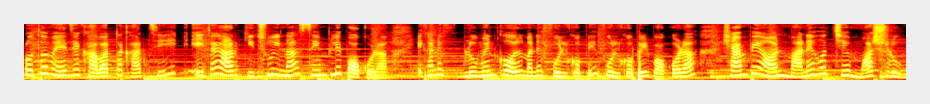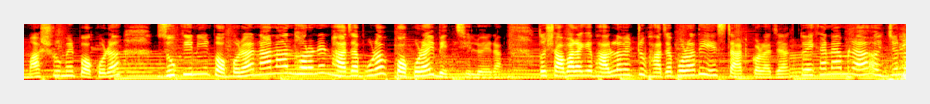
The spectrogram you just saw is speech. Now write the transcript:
প্রথমে যে খাবারটা খাচ্ছি এটা আর কিছুই না সিম্পলি পকোড়া। এখানে ব্লুমেনকোল মানে ফুলকপি ফুলকপির পকোড়া। শ্যাম্পিয়ন মানে হচ্ছে মাশরুম মাশরুমের পকোড়া জুকিনির পকোড়া নানান ধরনের ভাজা পোড়া পকোড়াই বেচছিল এরা। তো সবার আগে ভাবলাম একটু ভাজা পোড়া দিয়ে স্টার্ট করা যাক। তো এখানে আমরা ওই জন্য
